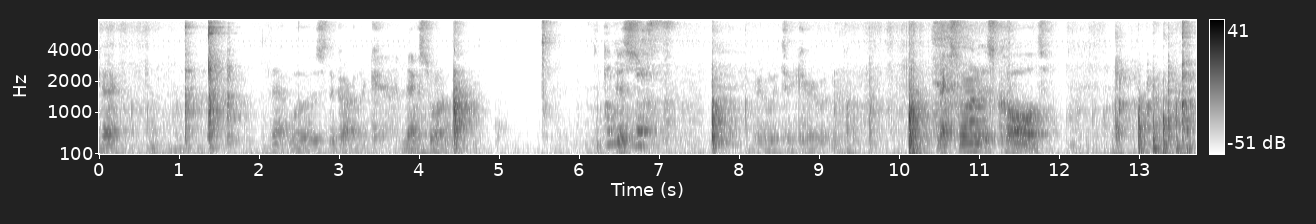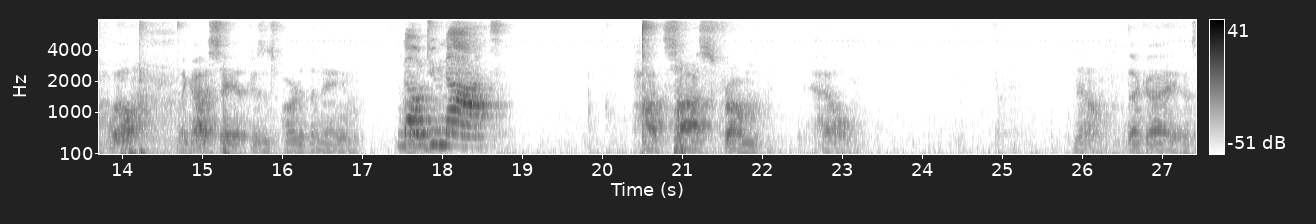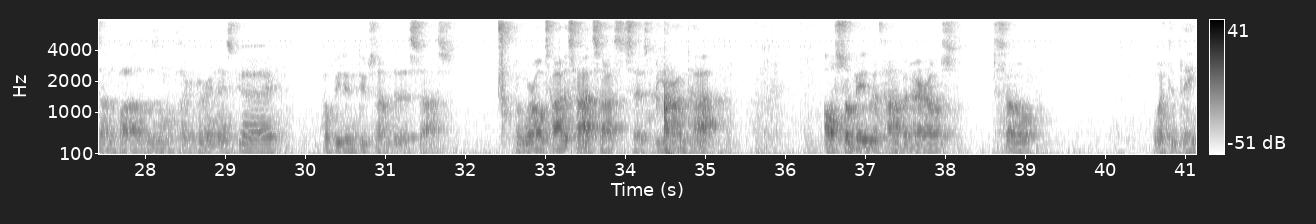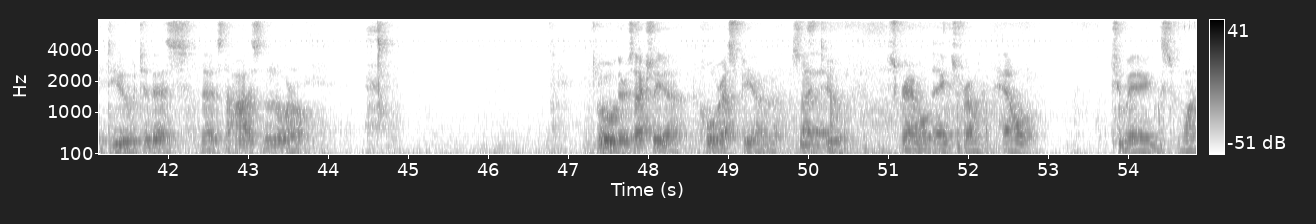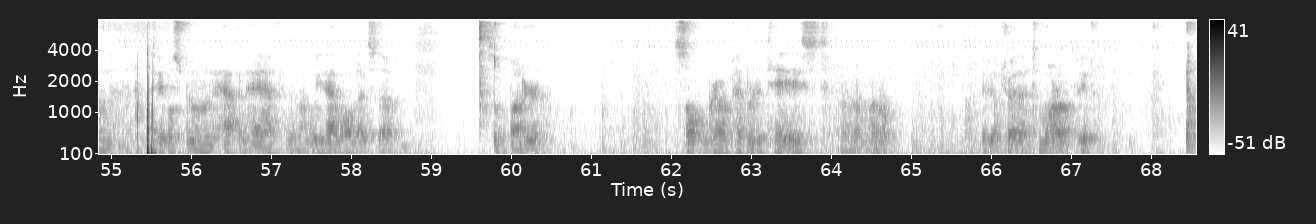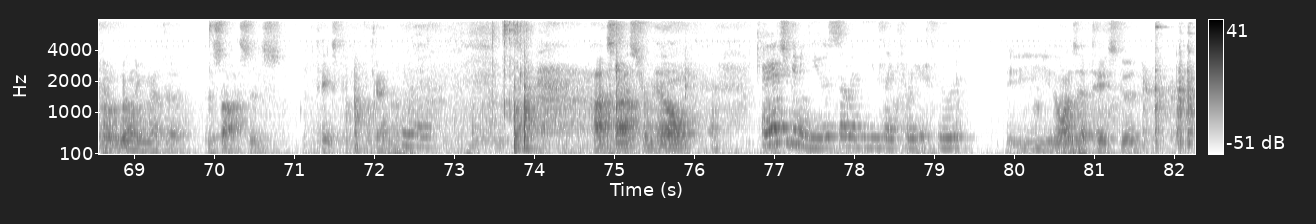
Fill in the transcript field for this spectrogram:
Okay. Was the garlic. Next one. This- this. Here, let me take care of it. Next one is called, well, I gotta say it because it's part of the name. No, do not. Hot sauce from hell. Now, that guy that's on the bottle doesn't look like a very nice guy. Hope he didn't do something to this sauce. The world's hottest hot sauce, it says Beyond Hot. Also made with habaneros. So, what did they do to this that it's the hottest in the world? Ooh, there's actually a cool recipe on the side too. Scrambled eggs from hell. Two eggs, one tablespoon, half and half. We have all that stuff. Some butter, salt and ground pepper to taste. I don't know, I don't, maybe I'll try that tomorrow if willing that the, the sauce is tasty. Okay. Hot sauce from hell. Are you actually gonna use some of these like for your food? The, the ones that taste good.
